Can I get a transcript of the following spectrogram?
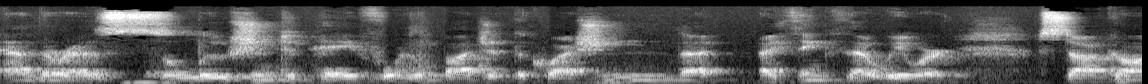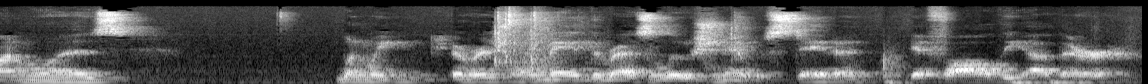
and the resolution to pay for the budget. The question that I think that we were stuck on was when we originally made the resolution, it was stated if all the other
